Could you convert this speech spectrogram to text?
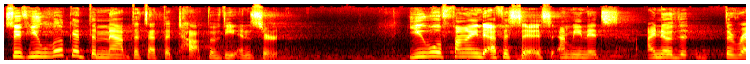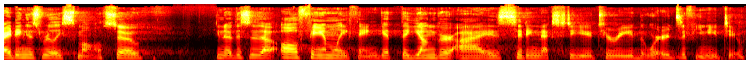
So if you look at the map that's at the top of the insert, you will find Ephesus. I mean, it's, I know that the writing is really small, so you know, this is an all family thing. Get the younger eyes sitting next to you to read the words if you need to.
